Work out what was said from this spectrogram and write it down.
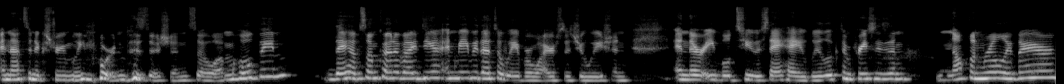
and that's an extremely important position. So I'm hoping they have some kind of idea, and maybe that's a waiver wire situation, and they're able to say, "Hey, we looked in preseason, nothing really there.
